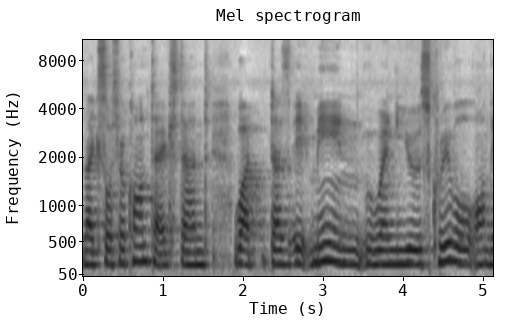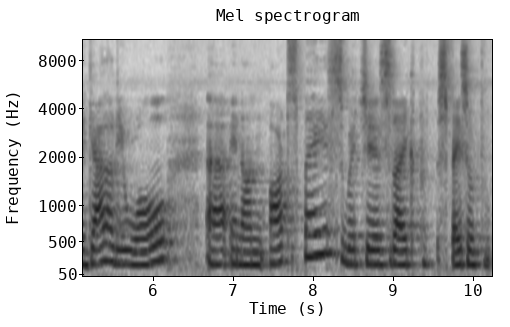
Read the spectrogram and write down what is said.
like social context and what does it mean when you scribble on the gallery wall uh, in an art space, which is like space of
